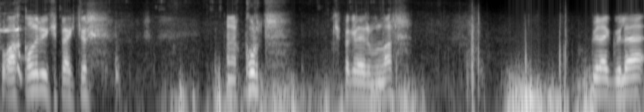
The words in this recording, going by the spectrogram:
Çok akıllı bir köpektir. Yani kurt köpekleri bunlar. Güle güle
